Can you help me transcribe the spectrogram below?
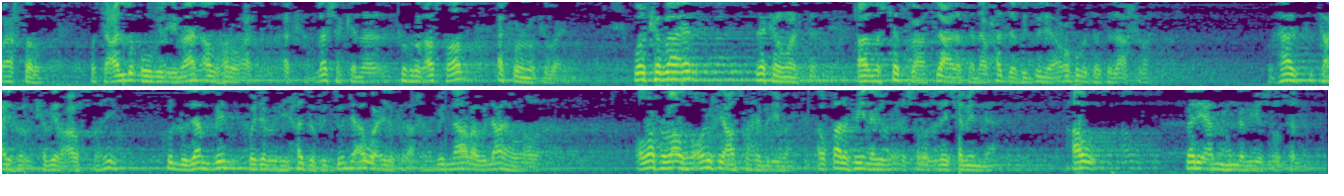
وأخطر. وتعلقه بالإيمان أظهر أكثر. لا شك أن الكفر الأصغر أكبر من الكبائر. والكبائر ذكر قال ما استتبعت لعنة أو حدا في الدنيا عقوبة في الآخرة. وهذا تعريف الكبير على الصحيح. كل ذنب وجب فيه حد في الدنيا أو وعيد في الآخرة. بالنار أو اللعنة أو الغضب. الله بعضهم أو نفي عن صاحب الإيمان. أو قال فيه النبي صلى الله عليه وسلم ليس منا. أو برئ منه النبي صلى الله عليه وسلم.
